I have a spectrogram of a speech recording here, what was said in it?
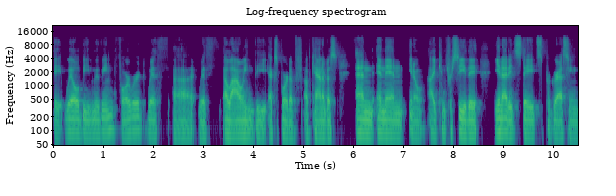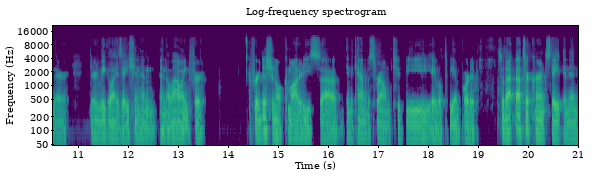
it will be moving forward with uh, with allowing the export of of cannabis, and and then you know I can foresee the United States progressing their their legalization and and allowing for for additional commodities uh, in the cannabis realm to be able to be imported. So that that's our current state, and then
